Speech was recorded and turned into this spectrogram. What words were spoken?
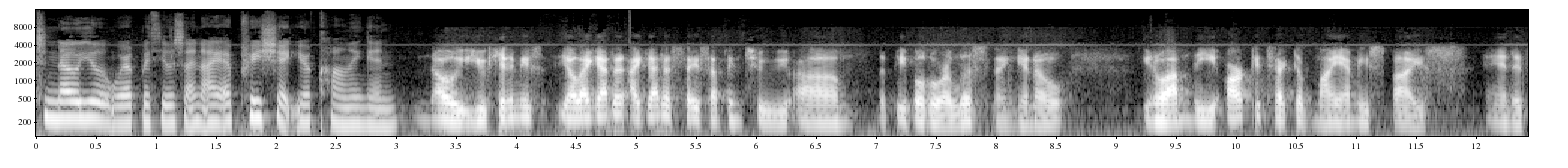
to know you and work with you, and I appreciate your calling in. No, you're kidding me? You know, I got to I got to say something to um, the people who are listening. You know, you know, I'm the architect of Miami Spice, and it's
